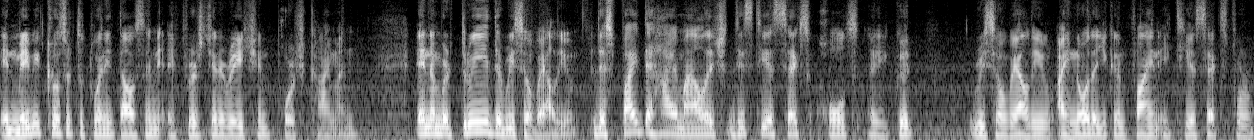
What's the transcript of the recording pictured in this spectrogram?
and maybe closer to 20,000 a first generation Porsche Cayman. And number three, the resale value. Despite the high mileage, this TSX holds a good resale value. I know that you can find a TSX for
